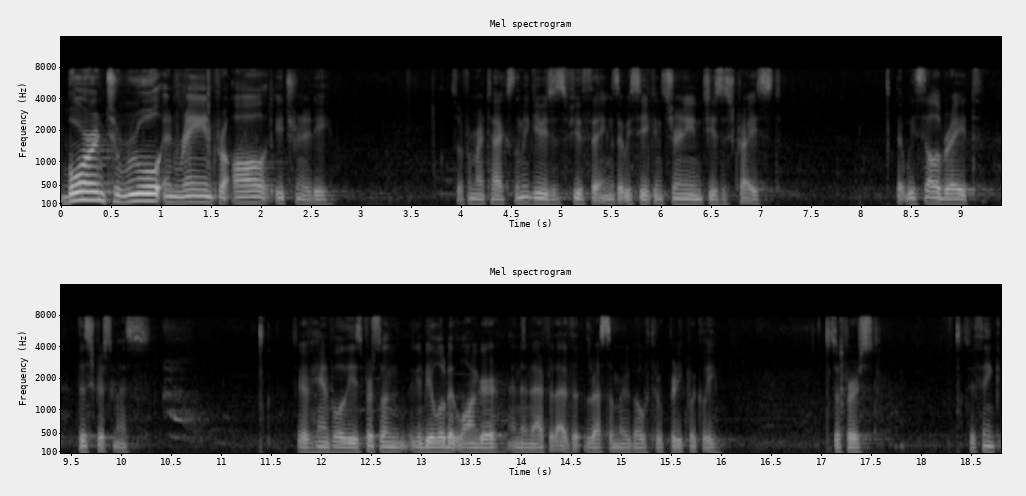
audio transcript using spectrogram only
born to rule and reign for all eternity. So, from our text, let me give you just a few things that we see concerning Jesus Christ that we celebrate this Christmas. So, we have a handful of these. First one is going to be a little bit longer, and then after that, the rest of them are going to go through pretty quickly. So, first, so think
